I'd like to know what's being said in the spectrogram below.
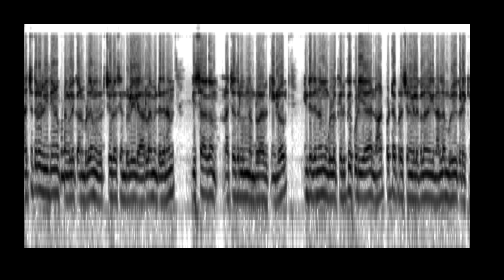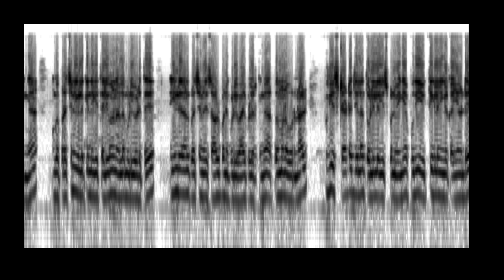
நட்சத்திர ரீதியான படங்களை காணப்படுது நம்ம விருச்சிகராசி என்பதில் யாரெல்லாம் இன்றைய தினம் விசாகம் நட்சத்திரம் நண்பர்களாக இருக்கீங்களோ இன்றைய தினம் உங்களுக்கு இருக்கக்கூடிய நாட்பட்ட பிரச்சனைகளுக்கெல்லாம் இன்றைக்கி நல்ல முடிவு கிடைக்குங்க. உங்கள் பிரச்சனைகளுக்கு இன்றைக்கி தெளிவாக நல்ல முடிவு எடுத்து நீண்ட நாள் பிரச்சனைகளை சால்வ் பண்ணக்கூடிய வாய்ப்புகள் இருக்குங்க. அற்புதமான ஒரு நாள். புதிய ஸ்ட்ராட்டஜிலாம் தொழிலை யூஸ் பண்ணுவீங்க. புதிய யுக்திகளை நீங்கள் கையாண்டு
